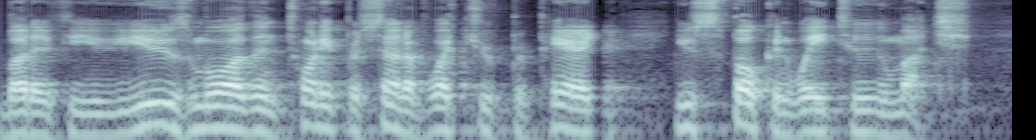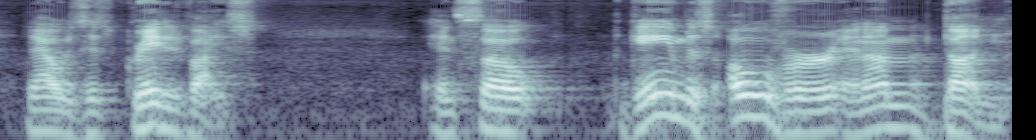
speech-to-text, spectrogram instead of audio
but if you use more than twenty percent of what you prepared, you've spoken way too much." That was his great advice. And so the game is over, and I'm done.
